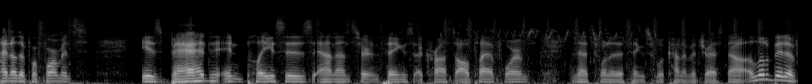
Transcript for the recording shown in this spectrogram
I know the performance is bad in places and on certain things across all platforms, and that's one of the things we'll kind of address now. A little bit of,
